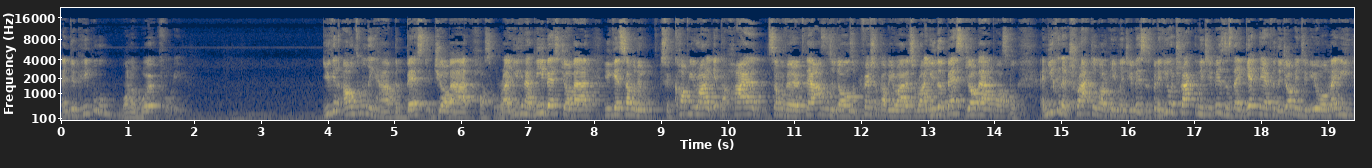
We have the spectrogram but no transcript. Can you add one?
And do people want to work for you? You can ultimately have the best job ad possible, right? You can have the best job ad. You get someone to, to copyright it, get hire some of her thousands of dollars of professional copywriters to write you the best job ad possible. And you can attract a lot of people into your business. But if you attract them into your business, they get there for the job interview, or maybe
